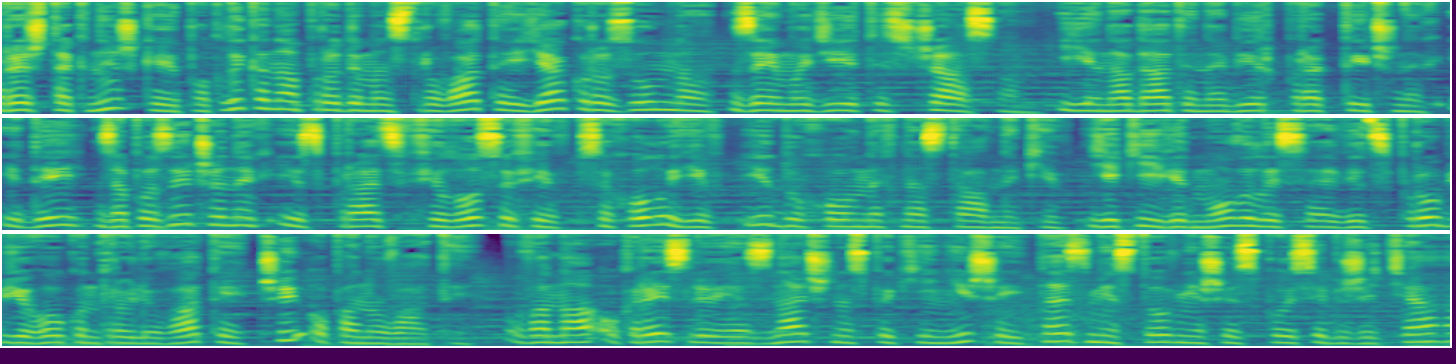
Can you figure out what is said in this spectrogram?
Решта книжки покликана продемонструвати, як розумно взаємодіяти з часом і надати набір практичних ідей, запозичених із праць філософів, психологів і духовних наставників, які відмовилися від спроб його контролювати чи опанувати. Вона окреслює значно спокійніший та змістовніший спосіб життя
